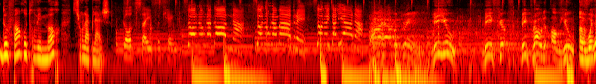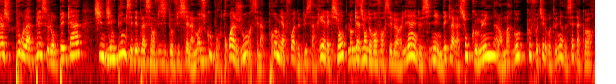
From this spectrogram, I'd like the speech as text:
dauphins retrouvés morts sur la plage. God save the king. Sono una donna, sono una madre, sono italiana. I have a dream. Be you. Be, be proud of you. Un voyage pour la paix selon Pékin. Xi Jinping s'est déplacé en visite officielle à Moscou pour trois jours. C'est la première fois depuis sa réélection. L'occasion de renforcer leurs liens et de signer une déclaration commune. Alors Margot, que faut-il retenir de cet accord?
